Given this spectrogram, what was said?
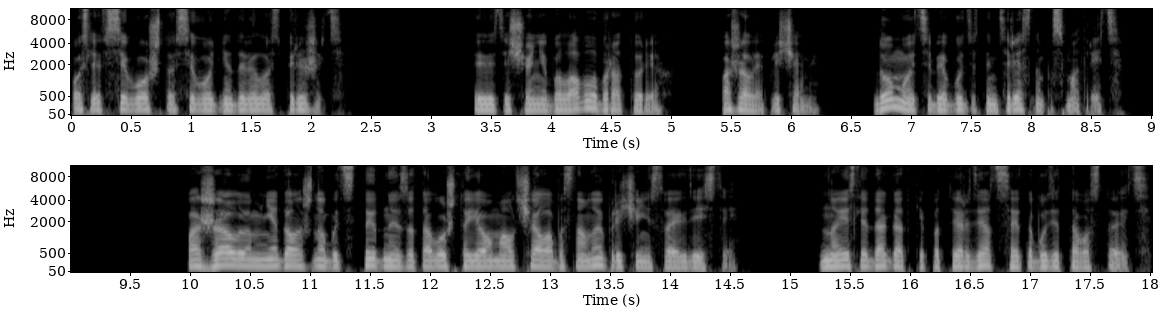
после всего, что сегодня довелось пережить. Ты ведь еще не была в лабораториях? Пожал я плечами. Думаю, тебе будет интересно посмотреть. Пожалуй, мне должно быть стыдно из-за того, что я умолчал об основной причине своих действий. Но если догадки подтвердятся, это будет того стоить.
